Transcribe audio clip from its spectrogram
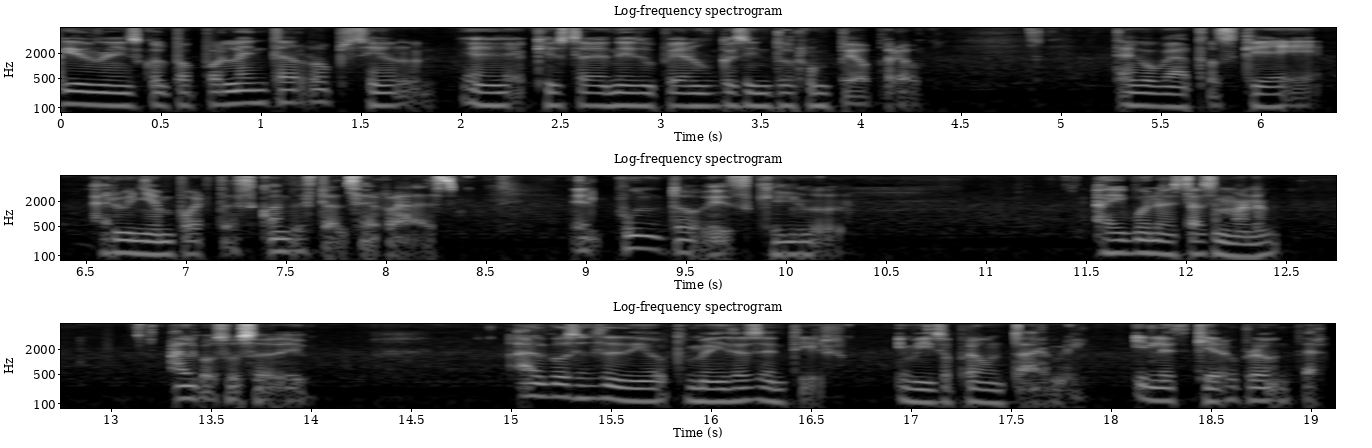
Pido una disculpa por la interrupción. Eh, que ustedes ni supieron que se interrumpió, pero tengo gatos que aruñan puertas cuando están cerradas. El punto es que... Ay, bueno, esta semana algo sucedió. Algo sucedió que me hizo sentir y me hizo preguntarme. Y les quiero preguntar,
